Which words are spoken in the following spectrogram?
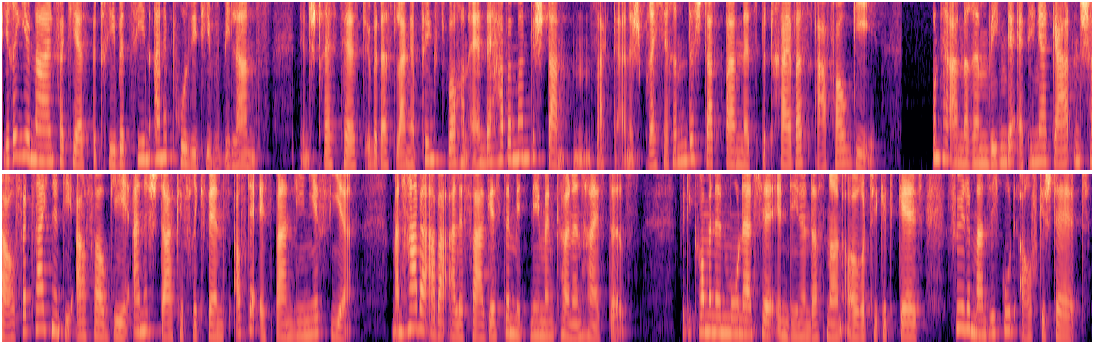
die regionalen Verkehrsbetriebe ziehen eine positive Bilanz. Den Stresstest über das lange Pfingstwochenende habe man bestanden, sagte eine Sprecherin des Stadtbahnnetzbetreibers AVG. Unter anderem wegen der Eppinger Gartenschau verzeichnet die AVG eine starke Frequenz auf der S-Bahn-Linie 4. Man habe aber alle Fahrgäste mitnehmen können, heißt es. Für die kommenden Monate, in denen das 9-Euro-Ticket gilt, fühle man sich gut aufgestellt.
